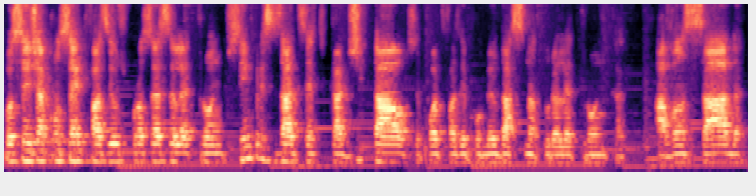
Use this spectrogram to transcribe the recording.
você já consegue fazer os processos eletrônicos sem precisar de certificado digital, você pode fazer por meio da assinatura eletrônica avançada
